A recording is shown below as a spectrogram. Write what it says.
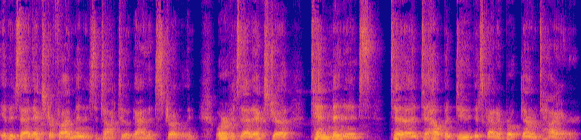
if it's that extra five minutes to talk to a guy that's struggling, or if it's that extra 10 minutes to, to help a dude that's got a broke down tire,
